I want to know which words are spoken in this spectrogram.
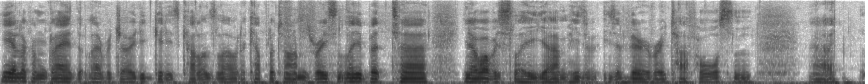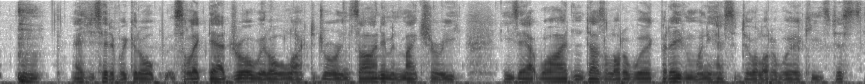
Yeah, look, I'm glad that Lavra did get his colours lowered a couple of times recently, but uh, you know, obviously um, he's a he's a very very tough horse, and uh, as you said, if we could all select our draw, we'd all like to draw inside him and make sure he he's out wide and does a lot of work. But even when he has to do a lot of work, he's just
